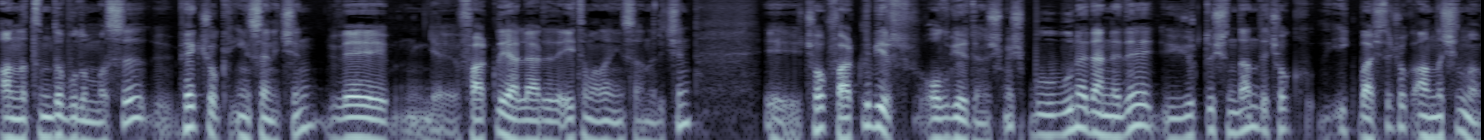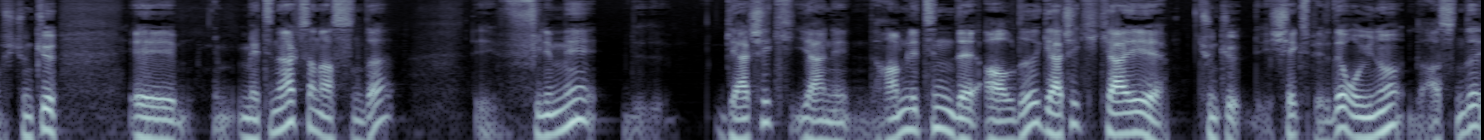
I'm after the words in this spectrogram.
anlatımda bulunması pek çok insan için ve e, farklı yerlerde de eğitim alan insanlar için e, çok farklı bir olguya dönüşmüş. Bu, bu nedenle de yurt dışından da çok ilk başta çok anlaşılmamış. Çünkü e, Metin Erksan aslında e, filmi gerçek yani Hamlet'in de aldığı gerçek hikayeye çünkü Shakespeare'de oyunu aslında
